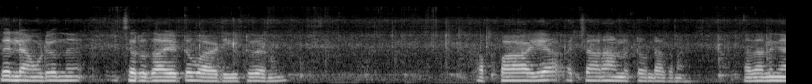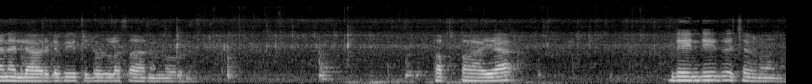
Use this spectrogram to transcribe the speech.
ഇതെല്ലാം കൂടി ഒന്ന് ചെറുതായിട്ട് വാടിയിട്ട് വേണം. പപ്പായ അച്ചാറാണ് കേട്ടോ ഉണ്ടാക്കണത് അതാണ് ഞാൻ എല്ലാവരുടെ വീട്ടിലുള്ള സാധനം എന്ന് പറഞ്ഞത്. പപ്പായ ഗ്രൈൻഡ് ചെയ്ത് വെച്ചേക്കണതാണ്.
